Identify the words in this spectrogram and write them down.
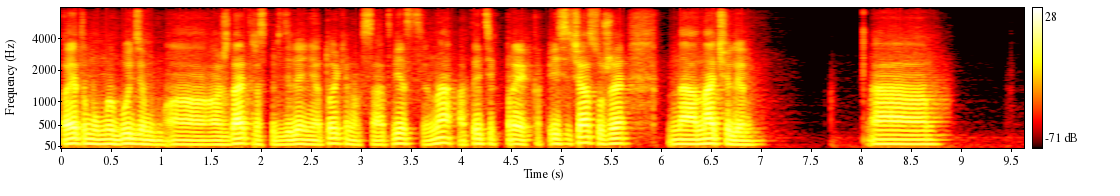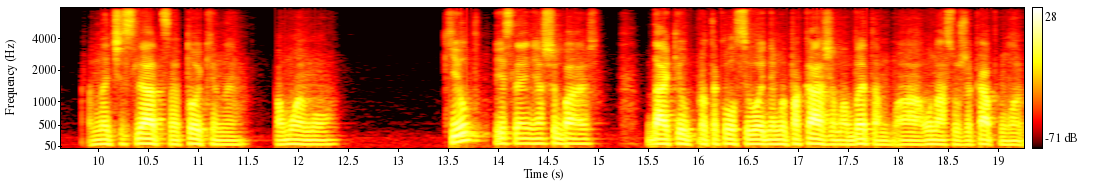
Поэтому мы будем э, ждать распределения токенов соответственно от этих проектов. И сейчас уже на, начали э, начисляться токены, по-моему, Kilt, если я не ошибаюсь. Да, Kilt протокол сегодня мы покажем об этом. А, у нас уже капнуло.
